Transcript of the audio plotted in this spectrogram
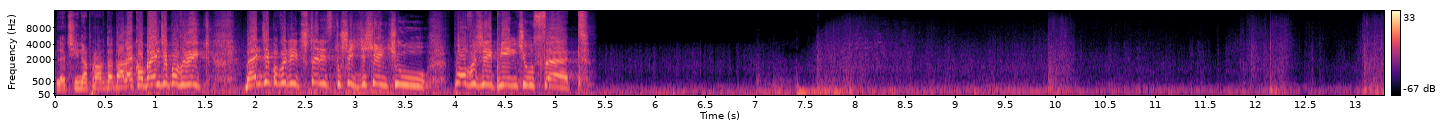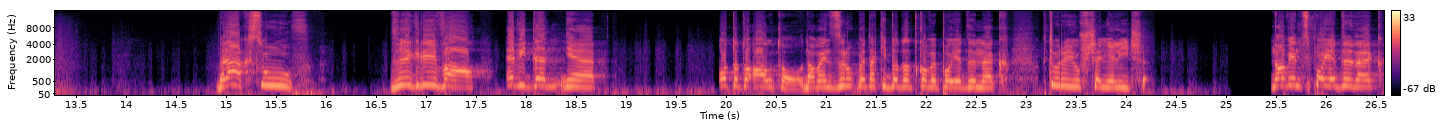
Leci naprawdę daleko. Będzie powyżej, będzie powyżej 460. Powyżej 500. Brak słów. Wygrywa. Ewidentnie. Oto to auto. No więc zróbmy taki dodatkowy pojedynek, który już się nie liczy. No więc pojedynek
